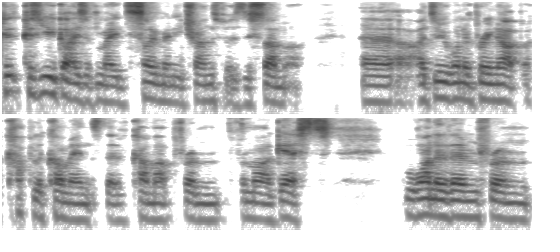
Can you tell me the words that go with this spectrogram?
because you guys have made so many transfers this summer. Uh, I do want to bring up a couple of comments that have come up from from our guests. One of them from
